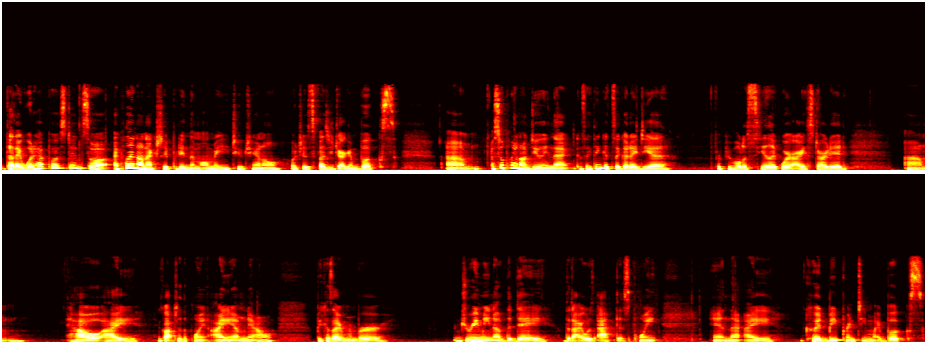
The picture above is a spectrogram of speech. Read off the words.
that I would have posted. So I plan on actually putting them on my YouTube channel, which is Fuzzy Dragon Books. Um, I still plan on doing that because I think it's a good idea for people to see like where I started, um, how I got to the point I am now, because I remember dreaming of the day that I was at this point and that I could be printing my books,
